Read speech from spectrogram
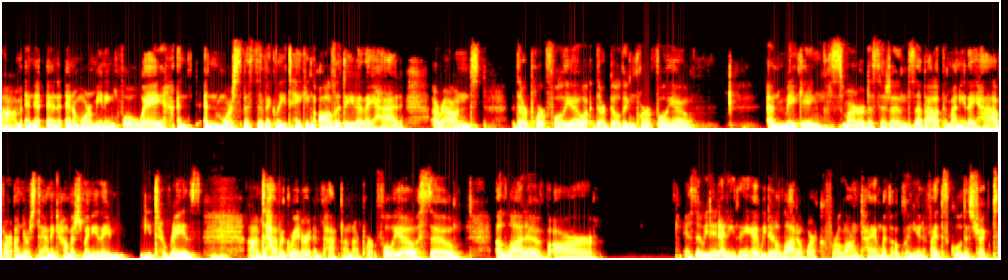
um, in, in, in, a more meaningful way, and and more specifically, taking all the data they had around their portfolio, their building portfolio, and making smarter decisions about the money they have or understanding how much money they need to raise mm-hmm. um, to have a greater impact on their portfolio. So, a lot of our and so we did anything, we did a lot of work for a long time with Oakland Unified School District,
